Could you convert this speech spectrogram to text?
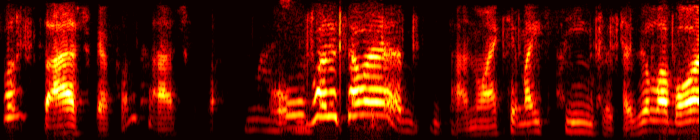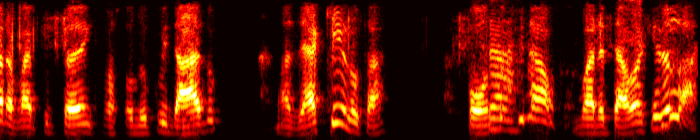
fantástico, é fantástico. Tá? O varietal é, tá, não é que é mais simples, mas elabora, vai pro tanque, faz todo o cuidado, mas é aquilo, tá? Ponto tá. final. O varietal é aquele lá.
